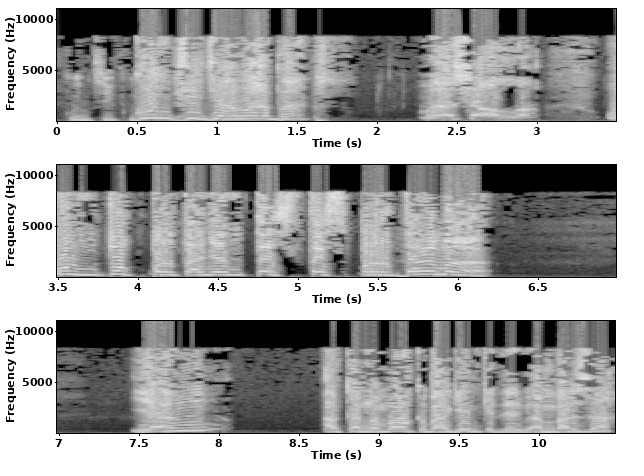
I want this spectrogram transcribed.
Kunci kunci. Kunci jawaban. Masya Allah. Untuk pertanyaan tes-tes pertama. Yang akan membawa kebahagiaan kita dari ambarzah.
